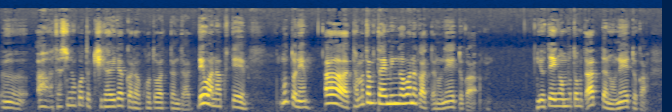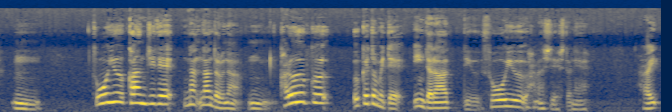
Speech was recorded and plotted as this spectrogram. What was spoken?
うん、あ、私のこと嫌いだから断ったんだ、ではなくて、もっとね、ああ、たまたまタイミングが合わなかったのね、とか、予定がもともとあったのね、とか、うん、そういう感じで、な、なんだろうな、うん、軽く受け止めていいんだなっていう、そういう話でしたね。はい。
